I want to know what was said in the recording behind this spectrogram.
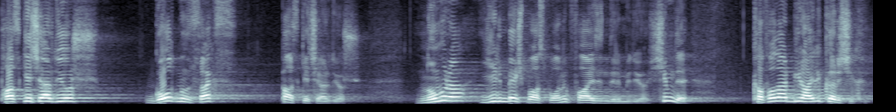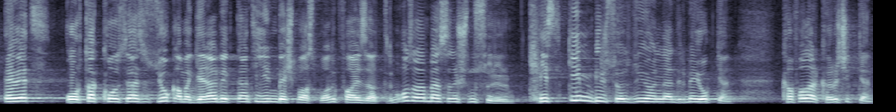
pas geçer diyor. Goldman Sachs pas geçer diyor. Nomura 25 bas puanlık faiz indirimi diyor. Şimdi kafalar bir hayli karışık. Evet ortak konsensüs yok ama genel beklenti 25 bas puanlık faiz arttırımı. O zaman ben sana şunu soruyorum. Keskin bir sözlü yönlendirme yokken, kafalar karışıkken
